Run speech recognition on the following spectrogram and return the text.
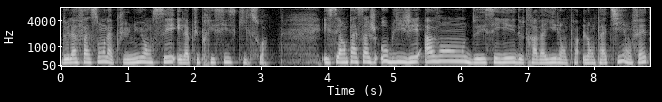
de la façon la plus nuancée et la plus précise qu'il soit. Et c'est un passage obligé avant d'essayer de travailler l'empathie, en fait,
